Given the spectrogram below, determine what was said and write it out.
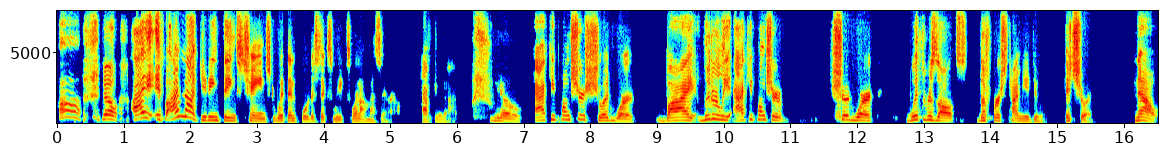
Ah, no i if i'm not getting things changed within four to six weeks we're not messing around after that you know, acupuncture should work by literally acupuncture should work with results the first time you do it. It should. Now,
